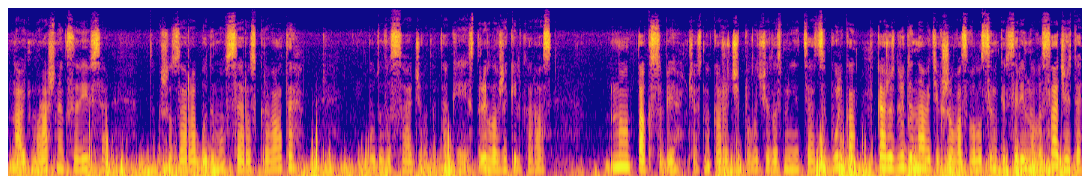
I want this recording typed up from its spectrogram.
навіть мурашник завівся. Так що зараз будемо все розкривати і буду висаджувати. Так, я її стригла вже кілька разів. Ну, так собі, чесно кажучи, вийшла мені ця цибулька. Кажуть, люди, навіть якщо у вас волосинки все рівно висаджуєте,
